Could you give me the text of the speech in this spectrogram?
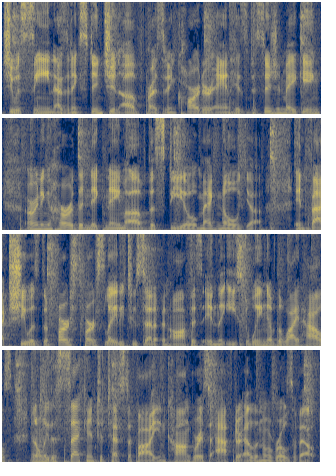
She was seen as an extension of President Carter and his decision making, earning her the nickname of the Steel Magnolia. In fact, she was the first First Lady to set up an office in the East Wing of the White House and only the second to testify in Congress after Eleanor Roosevelt.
